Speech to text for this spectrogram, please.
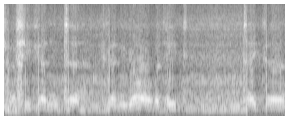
so she couldn't, uh, couldn't go, but he'd take the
